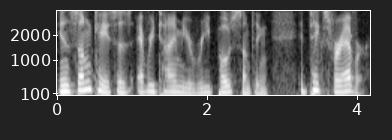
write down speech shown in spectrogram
In some cases, every time you repost something, it takes forever.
